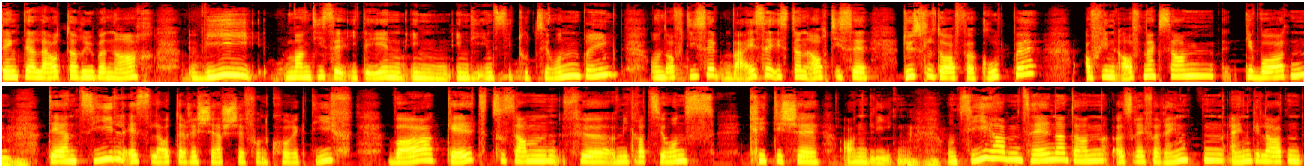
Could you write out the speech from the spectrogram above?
denkt er laut darüber nach, wie man diese Ideen in, in die Institutionen bringt. Und auf diese Weise ist dann auch diese Düsseldorfer Gruppe auf ihn aufmerksam geworden, mhm. deren Ziel es laut der Recherche von Korrektiv war, Geld zusammen für migrationskritische Anliegen. Mhm. Und sie haben Zellner dann als Referenten eingeladen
